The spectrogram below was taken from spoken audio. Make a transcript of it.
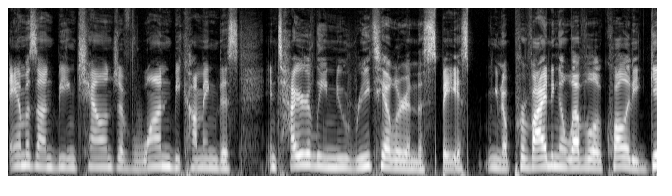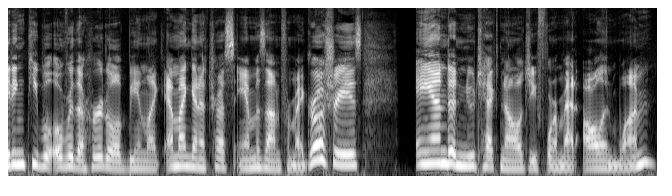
Amazon being challenged of one becoming this entirely new retailer in the space, you know, providing a level of quality, getting people over the hurdle of being like, am I going to trust Amazon for my groceries? And a new technology format all in one.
